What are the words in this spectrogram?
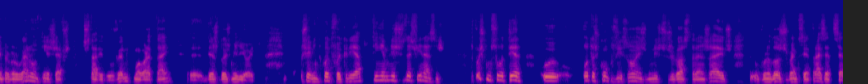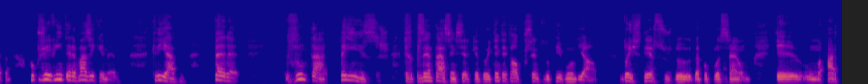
em primeiro lugar, não tinha chefes de Estado e de Governo, como agora tem, eh, desde 2008. O G20, quando foi criado, tinha ministros das Finanças. Depois começou a ter uh, outras composições, ministros dos negócios estrangeiros, governadores dos bancos centrais, etc. Porque o G20 era basicamente criado para juntar países que representassem cerca de 80 e tal por cento do PIB mundial, dois terços do, da população, uma parte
